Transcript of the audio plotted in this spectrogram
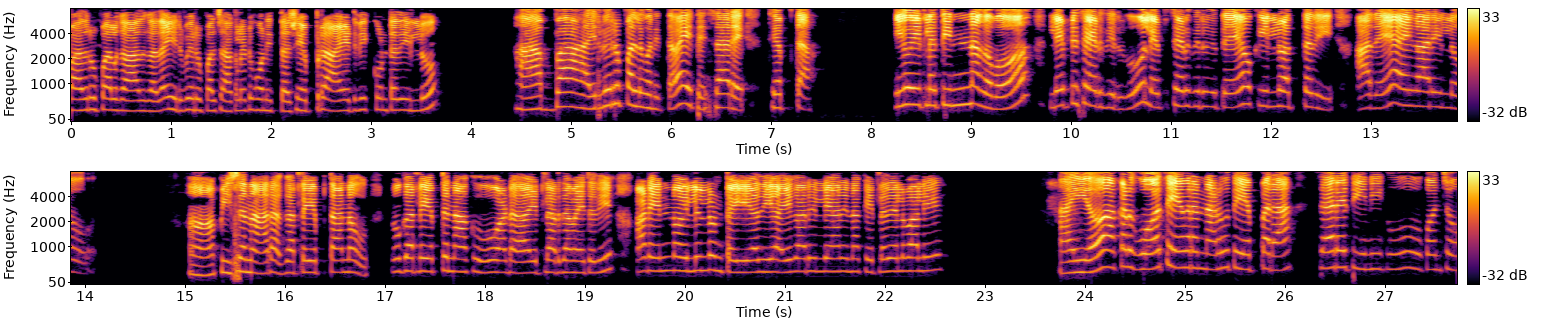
పది రూపాయలు కాదు కదా ఇరవై రూపాయల చాక్లెట్ కొనిస్తా చెప్పురా ఎటు దిక్కుంటది ఇల్లు? అబ్బా ఇరవై రూపాయలు కొనిస్తావా అయితే సరే చెప్తా. ఇగో ఇట్లా తిన్నగవో లెఫ్ట్ సైడ్ తిరుగు. లెఫ్ట్ సైడ్ తిరిగితే ఒక ఇల్లు వస్తుంది అదే అయ్యగారి ఇల్లు. ఆ పిసనారా గట్ల చెప్తాను నువ్వు గట్ల చెప్తే నాకు ఆడ ఎట్లా అర్థమవుతుంది ఆడ ఎన్నో ఇల్లులు ఉంటాయి అది అయ్యగారి ఇల్లే అని నాకు ఎట్లా తెలవాలి? అయ్యో అక్కడ పోతే ఎవరన్నా అడిగితే చెప్పరా? సరే తీ నీకు కొంచెం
